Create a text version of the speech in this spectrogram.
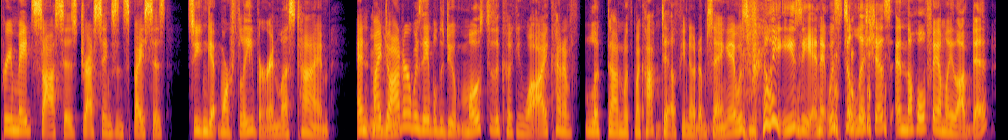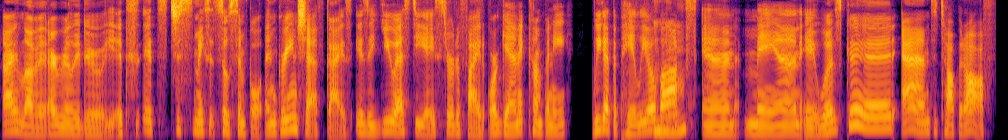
pre-made sauces, dressings, and spices so you can get more flavor in less time. And my Mhm. daughter was able to do most of the cooking while I kind of looked on with my cocktail, if you know what I'm saying. It was really easy and it was delicious, and the whole family loved it. I love it. I really do. It's it's just makes it so simple. And Green Chef, guys, is a USDA certified organic company. We got the paleo Mhm. box, and man, it was good. And to top it off,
